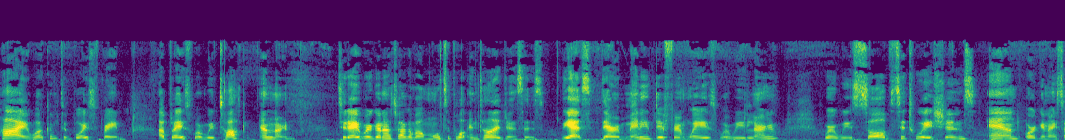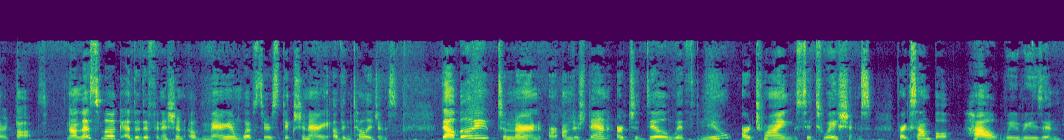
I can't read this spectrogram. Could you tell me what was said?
Hi, welcome to Voice Brain, a place where we talk and learn. Today we're going to talk about multiple intelligences. Yes, there are many different ways where we learn, where we solve situations, and organize our thoughts. Now let's look at the definition of Merriam Webster's Dictionary of Intelligence. The ability to learn or understand or to deal with new or trying situations. For example, how we reason.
